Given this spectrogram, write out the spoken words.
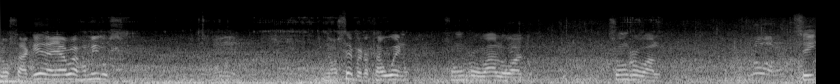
Lo saqué de allá abajo, amigos. No sé, pero está bueno. Son robalos algo. Son robalos. Sí,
